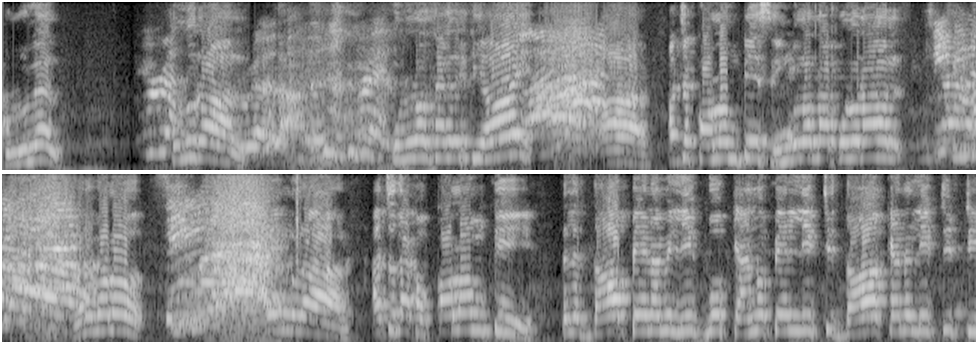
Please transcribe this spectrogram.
প্লুরাল প্লুরাল প্লুরাল থাকলে কি হয়? আর আচ্ছা কলমটি সিঙ্গুলার না প্লুরাল বলো। বলো সিঙ্গুলার আচ্ছা দেখো কলমটি তাহলে দা পেন আমি লিখব। কেন পেন লিখছি? দা কেন লিখছি? টি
